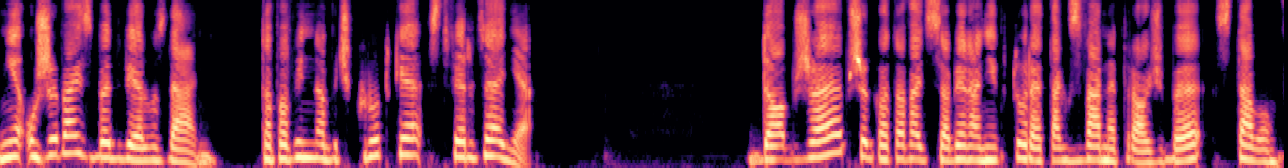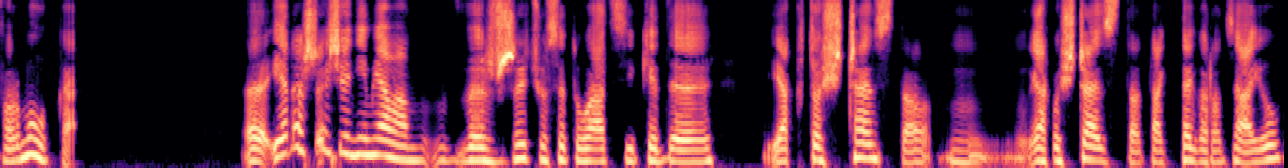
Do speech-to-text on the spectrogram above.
Nie używaj zbyt wielu zdań. To powinno być krótkie stwierdzenie. Dobrze przygotować sobie na niektóre tak zwane prośby stałą formułkę. E, ja na szczęście nie miałam w życiu sytuacji, kiedy jak ktoś często, mm, jakoś często tak tego rodzaju,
